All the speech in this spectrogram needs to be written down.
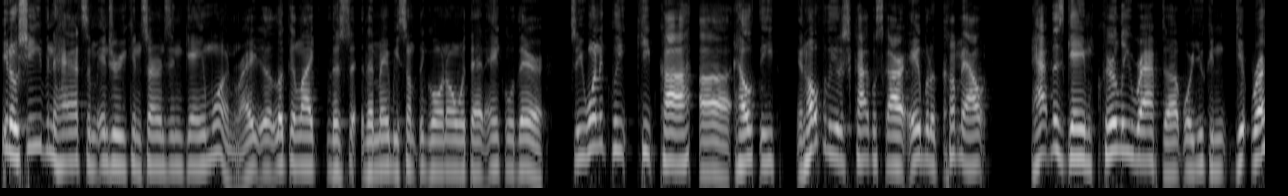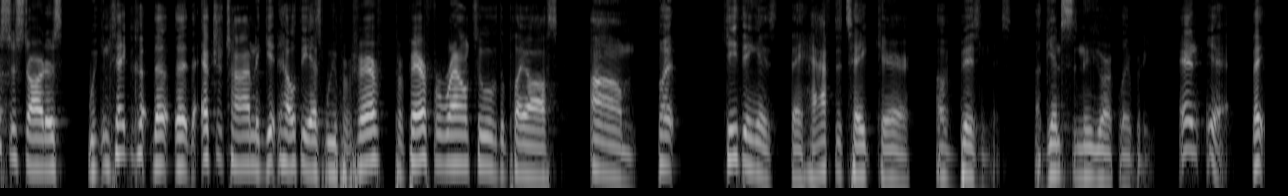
you know, she even had some injury concerns in game one, right? Uh, looking like there may be something going on with that ankle there. So you want to keep Ka uh, healthy. And hopefully the Chicago Sky are able to come out, have this game clearly wrapped up where you can get rest your starters. We can take the, the, the extra time to get healthy as we prepare prepare for round two of the playoffs. Um, but key thing is they have to take care of business against the New York Liberty. And yeah, they,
